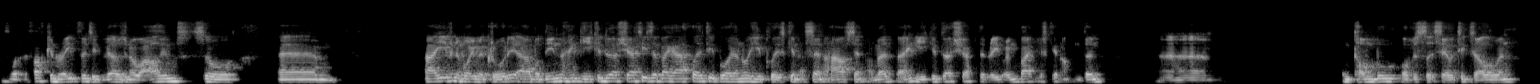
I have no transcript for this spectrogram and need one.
He's like the fucking right-footed version of Williams. So, um, uh, even the boy McCrorie at Aberdeen, I think he could do a shift. He's a big athletic boy. I know he plays kind of centre half, centre mid, but I think he could do a shift at right wing back, just getting up and down. Um, and Turnbull, obviously Celtic's the other one.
